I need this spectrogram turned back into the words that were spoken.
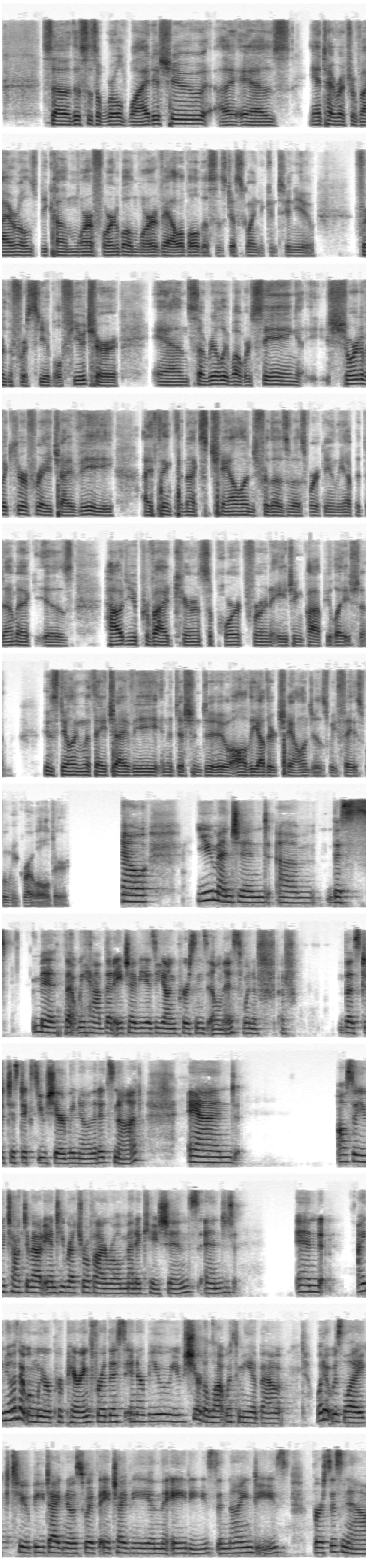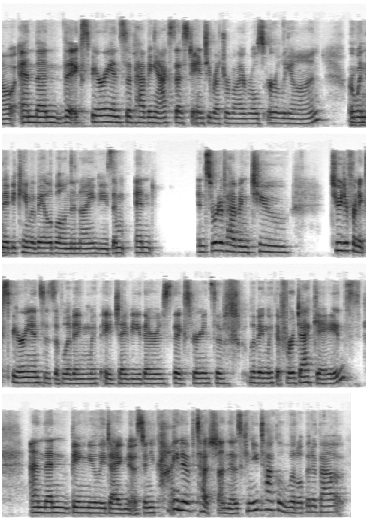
So this is a worldwide issue uh, as antiretrovirals become more affordable, more available. This is just going to continue for the foreseeable future. And so, really, what we're seeing, short of a cure for HIV, I think the next challenge for those of us working in the epidemic is how do you provide care and support for an aging population? who's dealing with HIV in addition to all the other challenges we face when we grow older. Now, you mentioned um, this myth that we have that HIV is a young person's illness. When of, of the statistics you shared, we know that it's not. And also, you talked about antiretroviral medications and and I know that when we were preparing for this interview, you shared a lot with me about what it was like to be diagnosed with HIV in the 80s and 90s versus now, and then the experience of having access to antiretrovirals early on, or mm-hmm. when they became available in the 90s, and and and sort of having two two different experiences of living with HIV. There's the experience of living with it for decades, and then being newly diagnosed. And you kind of touched on those. Can you talk a little bit about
